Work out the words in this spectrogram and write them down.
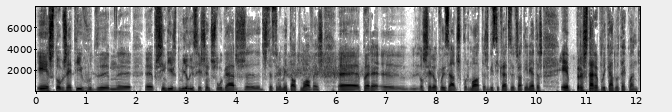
Este objetivo de uh, prescindir de 1.600 lugares uh, de estacionamento de automóveis uh, para eles serem utilizados por motas, bicicletas e trotinetas é para estar aplicado até quando?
